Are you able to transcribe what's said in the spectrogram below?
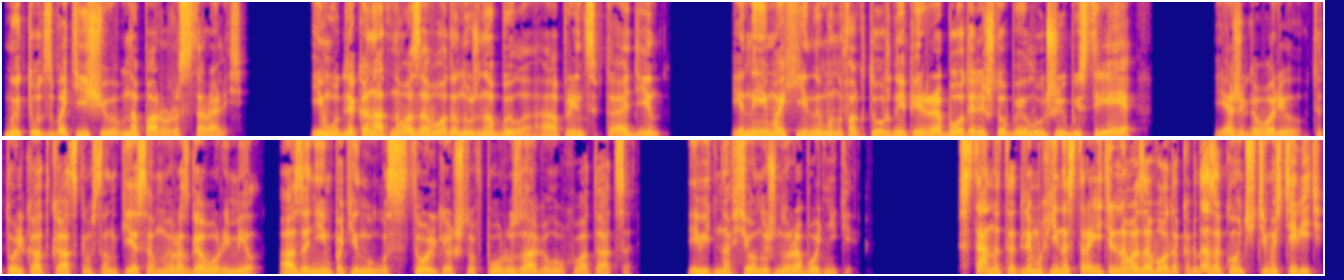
Мы тут с Батищевым на пару расстарались. Ему для канатного завода нужно было, а принцип-то один. Иные махины мануфактурные переработали, чтобы и лучше, и быстрее. Я же говорю, ты только о ткацком станке со мной разговор имел а за ним потянулось столько, что впору за голову хвататься. И ведь на все нужны работники. стан это для махиностроительного завода когда закончите мастерить?»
